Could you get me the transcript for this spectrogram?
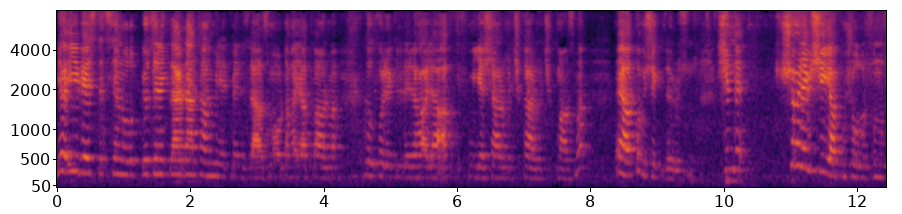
ya iyi bir estetisyen olup gözeneklerden tahmin etmeniz lazım. Orada hayat var mı? Kıl folikülleri hala aktif mi? Yaşar mı? Çıkar mı? Çıkmaz mı? Veyahut da bu şekilde görürsünüz. Şimdi şöyle bir şey yapmış olursunuz.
